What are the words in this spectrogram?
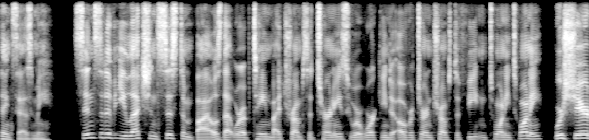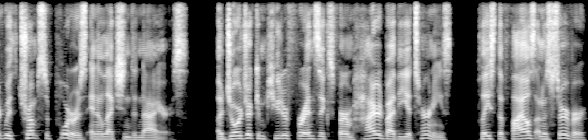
Thanks, Esme. Sensitive election system files that were obtained by Trump's attorneys who were working to overturn Trump's defeat in 2020 were shared with Trump supporters and election deniers. A Georgia computer forensics firm hired by the attorneys placed the files on a server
